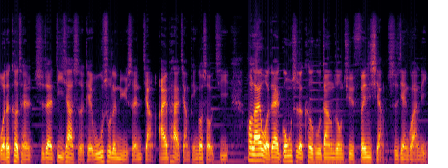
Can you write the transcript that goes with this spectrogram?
我的课程是在地下室给无数的女神讲 iPad、讲苹果手机。后来我在公司的客户当中去分享时间管理。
